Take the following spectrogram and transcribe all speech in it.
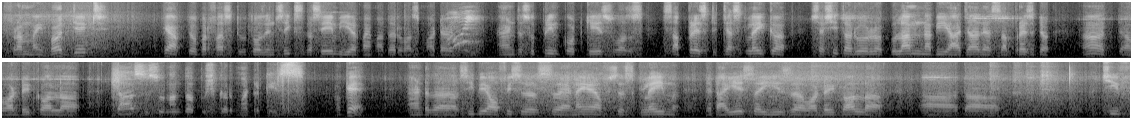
from my birth date. Okay, October 1st, 2006, the same year my mother was murdered, and the Supreme Court case was suppressed, just like uh, Shashi Tharoor, Ghulam Nabi Azad has suppressed, uh, what do you call, uh, Das Sunanda Pushkar murder case. Okay, and the CBI officers, NIA officers claim that ISI is, uh, what do you call, uh, uh, the chief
